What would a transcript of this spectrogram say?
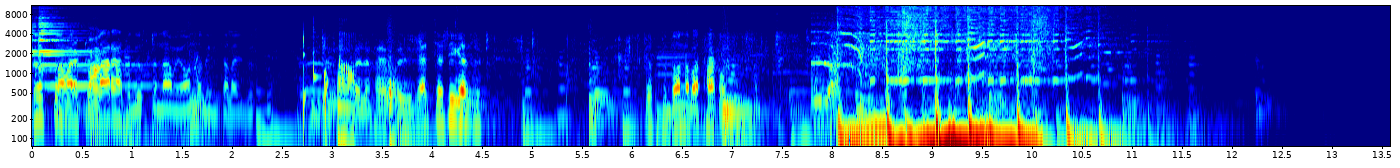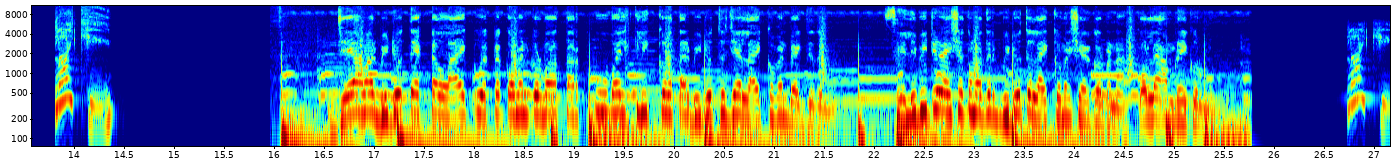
দোস্ত আমার একটু তারা আছে দোস্ত নামে অন্যদিন চালাই দোস্ত। করে দিলি। আচ্ছা ঠিক আছে। দোস্ত ধন্যবাদ থাকো। লাইকি? যে আমার ভিডিওতে একটা লাইক ও একটা কমেন্ট করবা তার মোবাইল ক্লিক করে তার ভিডিওতে যে লাইক কমেন্ট ব্যাক দিয়ে দেবো। সেলিব্রিটিরা এসে তোমাদের ভিডিওতে লাইক কমেন্ট শেয়ার করবে না করলে আমরাই করব। লাইকি?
